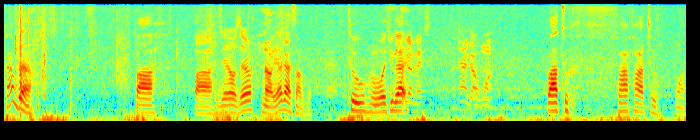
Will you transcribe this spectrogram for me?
Calm down. Five, five, zero, zero. No, y'all got something. Two, and what you got? You got I think I got one. Five, two, five, five, two, one.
